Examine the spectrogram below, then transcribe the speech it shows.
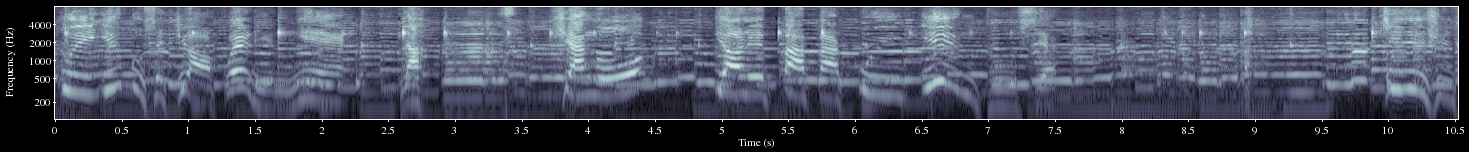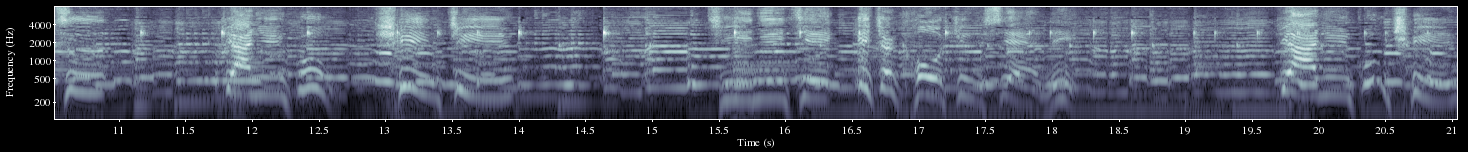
观音菩萨教官灵验，那向我要来拜拜观音菩萨。既然如此。家人公请进，今年节一直考进三名。家人公请，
